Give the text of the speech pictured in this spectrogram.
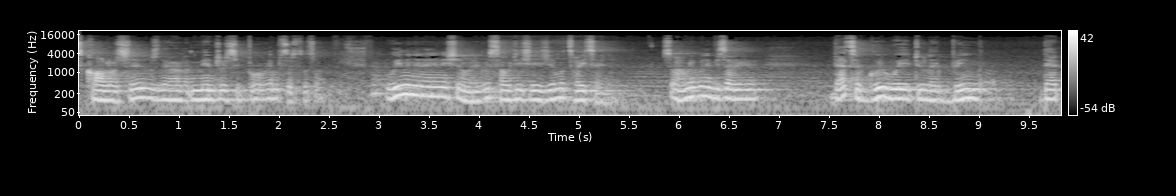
scholarships there are mentorship programmes जस्तो छ वुमेन इन एनिमेसन भनेको साउथ इस्ट एसियामा छै छैन सो हामीले पनि विचार that's a good way to like bring that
